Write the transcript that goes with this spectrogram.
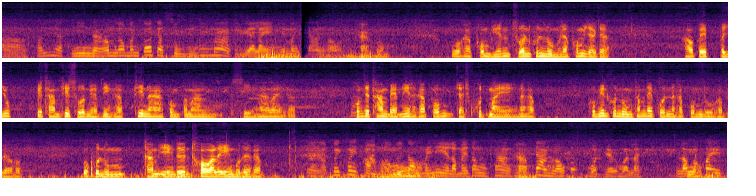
อ่าเขาเรียกมีน้ำแล้วมันก็จะสูงไม่มากหรืออะไรอย่างเงี้ยมันการเขาครับผมโอ้ครับ ผมเห็นสวนคุณหนุ่มแล้วผมอยากจะเอาไปประยุกต์ ไปทำที่สวนแบบนี้ครับ ที่นาผมประมาณสี่ห้าไร่ครับ ผมจะทำแบบนี้นะครับ ผมจะขุดใหม่นะครับ ผมเห็นคุณหนุ่มทำได้ผลนะครับ ผมดูครับแล้วครับพวกคุณหนุ่มทำเองเดินท่ออะไรเองหมดเลยครับใช่ครับค่อยๆทำโอ้เราไม่ต้องไม่นี่เราไม่ต้องจ้างครับจ้างเราก็หมดเยอะหมดเลยเราก็ค่อยท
